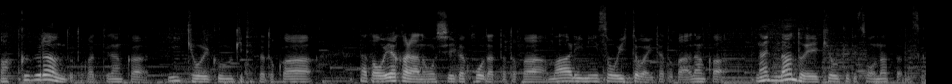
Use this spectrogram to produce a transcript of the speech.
バックグラウンドとかってなんかいい教育を受けてたとかなんか親からの教えがこうだったとか周りにそういう人がいたとかなんか何何の影響を受けてそうなったんですか？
